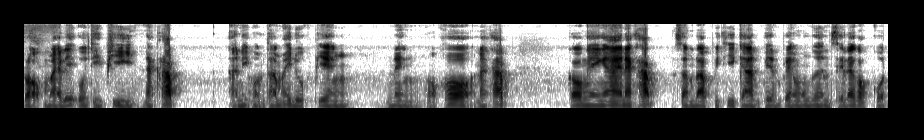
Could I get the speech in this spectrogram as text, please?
กรอกหมายเลข OTP นะครับ อันนี้ผมทำให้ดูเพียง 1 หัวข้อนะครับ ก็ง่ายๆนะครับสำหรับวิธีการเปลี่ยนแปลงวงเงินเสร็จแล้วก็กด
